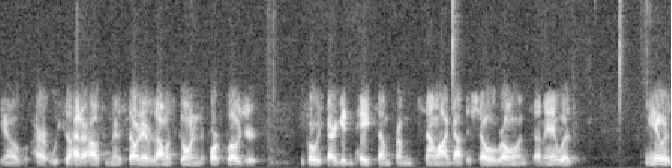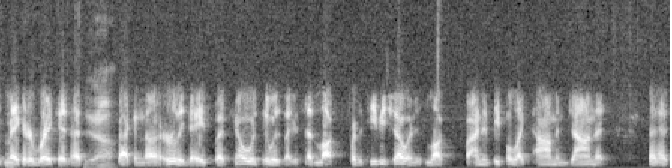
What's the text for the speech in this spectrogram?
you know, our, we still had our house in Minnesota. It was almost going into foreclosure before we started getting paid some from ScentLok got the show rolling. So I mean, it was, I mean, it was make it or break it at, Yeah. back in the early days. But you know, it was, it was like I said, luck for the TV show and just luck finding people like Tom and John that that had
